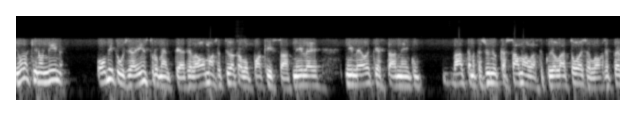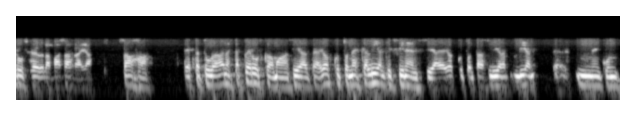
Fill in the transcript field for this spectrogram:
Joillakin on niin omituisia instrumentteja siellä omassa työkalupakissa, että niille ei, niille ei oikeastaan niin kuin välttämättä synnykään samanlaista kuin jollain toisella on se perushöylä, vasara ja saha. Että tulee aina sitä peruskamaa sieltä. Ja jotkut on ehkä liiankin finanssiä ja jotkut on taas liian, liian äh, niin kuin,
